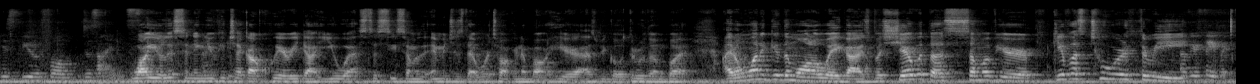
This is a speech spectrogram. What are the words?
his beautiful designs. While you're listening, you can check out query.us to see some of the images that we're talking about here as we go through them. But I don't want to give them all away, guys. But share with us some of your, give us two or three Of your favorites.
